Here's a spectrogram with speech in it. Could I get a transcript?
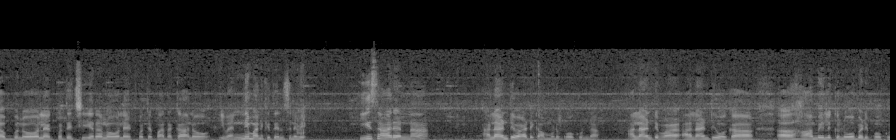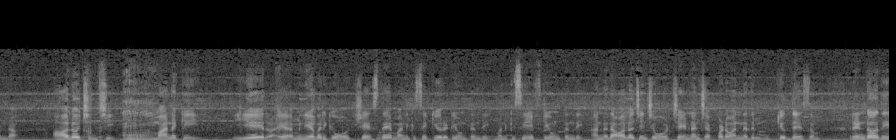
డబ్బులో లేకపోతే చీరలో లేకపోతే పథకాలో ఇవన్నీ మనకి తెలిసినవే. ఈసారన్నా అలాంటి వాటికి అమ్ముడుపోకుండా అలాంటి వా అలాంటి ఒక హామీలకు లోబడిపోకుండా ఆలోచించి మనకి ఏ మన ఎవరికి ఓట్ చేస్తే మనకి సెక్యూరిటీ ఉంటుంది మనకి సేఫ్టీ ఉంటుంది అన్నది ఆలోచించి ఓట్ చేయండి అని చెప్పడం అన్నది ముఖ్య ఉద్దేశం. రెండోది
